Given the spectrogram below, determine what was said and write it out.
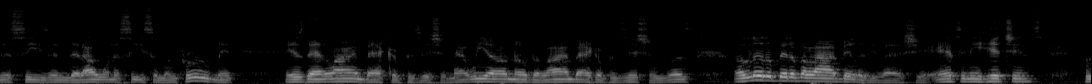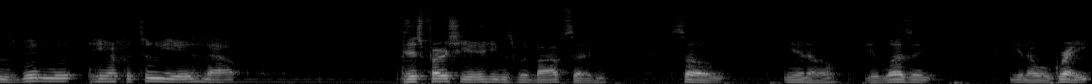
this season that I want to see some improvement – is that linebacker position. Now, we all know the linebacker position was a little bit of a liability last year. Anthony Hitchens, who's been here for two years now, his first year he was with Bob Sutton. So, you know, it wasn't, you know, great.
